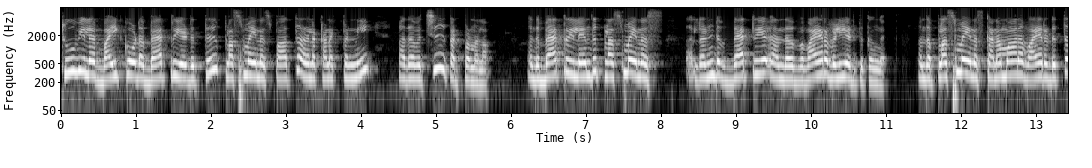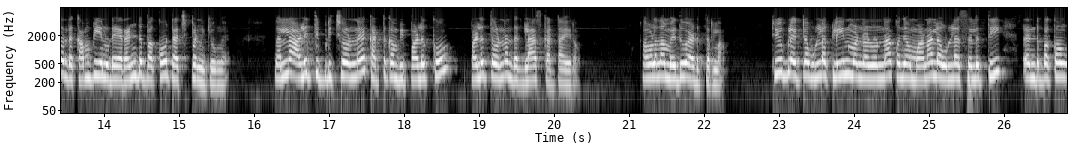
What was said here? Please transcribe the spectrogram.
டூ வீலர் பைக்கோட பேட்ரி எடுத்து ப்ளஸ் மைனஸ் பார்த்து அதில் கனெக்ட் பண்ணி அதை வச்சு கட் பண்ணலாம். அந்த பேட்ரியிலேருந்து ப்ளஸ் மைனஸ் ரெண்டு பேட்ரியை அந்த வயரை வெளியே எடுத்துக்கோங்க. அந்த ப்ளஸ் மைனஸ் கனமான வயர் எடுத்து அந்த கம்பியினுடைய ரெண்டு பக்கம் டச் பண்ணிக்கோங்க. நல்லா அழுத்தி பிடிச்சோடனே கட்டு கம்பி பழுக்கும். பழுத்தோடனே அந்த கிளாஸ் கட் ஆயிரும். அவ்வளோதான் மெதுவாக எடுத்துடலாம். டியூப் லைட்டை உள்ளே க்ளீன் பண்ணணுன்னா கொஞ்சம் மணலை உள்ளே செலுத்தி ரெண்டு பக்கம்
